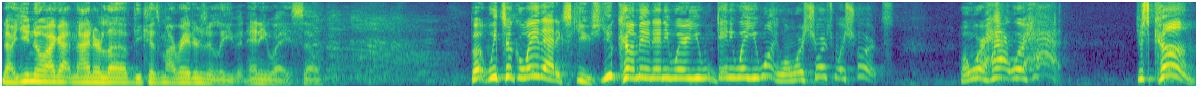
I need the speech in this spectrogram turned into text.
No, you know I got Niner love because my Raiders are leaving anyway. So, but we took away that excuse. You come in anywhere you any way you want. You want to wear shorts? Wear shorts. Want to wear a hat? Wear a hat. Just come.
